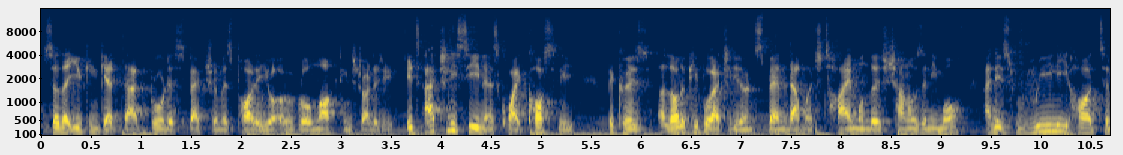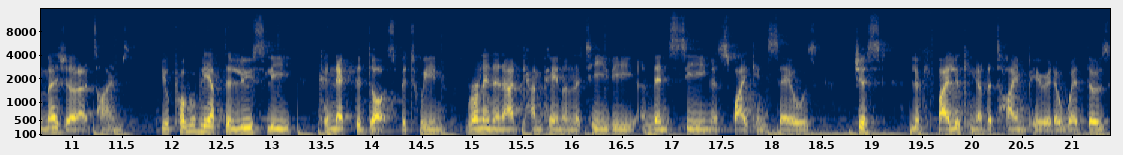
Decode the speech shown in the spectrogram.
so that you can get that broader spectrum as part of your overall marketing strategy. It's actually seen as quite costly because a lot of people actually don't spend that much time on those channels anymore, and it's really hard to measure at times you'll probably have to loosely connect the dots between running an ad campaign on the TV and then seeing a spike in sales just look by looking at the time period of where those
